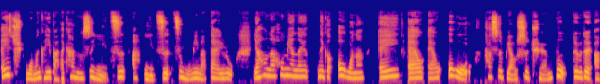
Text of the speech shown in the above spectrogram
H 我们可以把它看成是椅子啊，椅子字母密码代入。然后呢，后面呢那个 O 呢，A L L O，它是表示全部，对不对啊？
